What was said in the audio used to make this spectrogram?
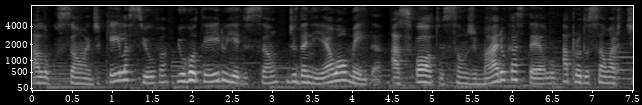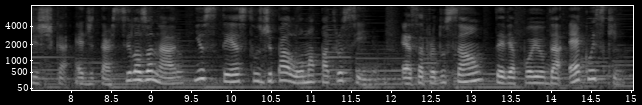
A locução é de Keila Silva e o roteiro e edição de Daniel Almeida. As fotos são de Mário Castelo, a produção artística é de Tarsila Zonaro e os textos de Paloma Patrocínio. Essa produção teve apoio da Eco Skin.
